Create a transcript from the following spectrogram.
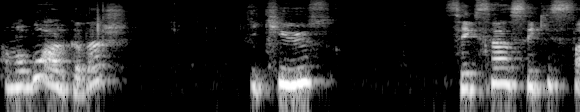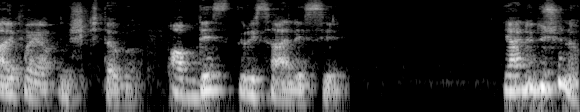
Ama bu arkadaş 288 sayfa yapmış kitabı. Abdest Risalesi. Yani düşünün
